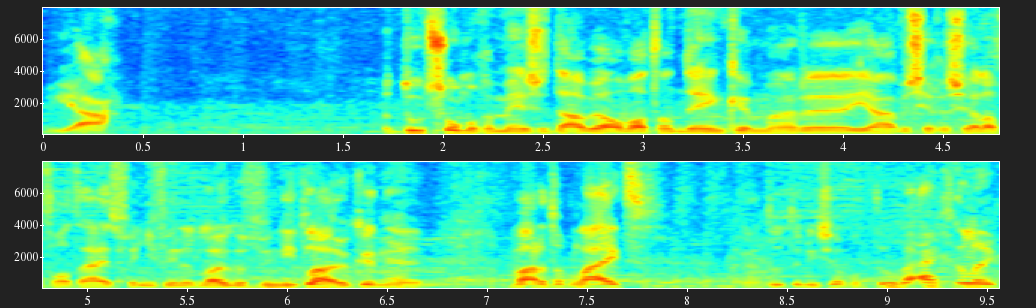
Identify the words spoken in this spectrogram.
ja, het doet sommige mensen daar wel wat aan denken. Maar uh, ja, we zeggen zelf altijd van je vindt het leuk of je niet leuk. En uh, waar het op lijkt, dat doet er niet zoveel toe eigenlijk.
